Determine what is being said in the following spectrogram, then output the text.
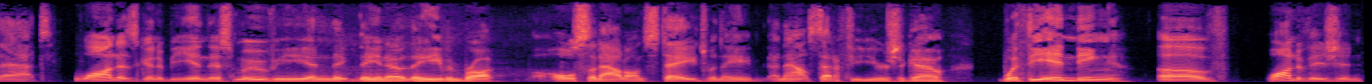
that Wanda's going to be in this movie, and they, they, you know, they even brought Olsen out on stage when they announced that a few years ago. With the ending of WandaVision,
